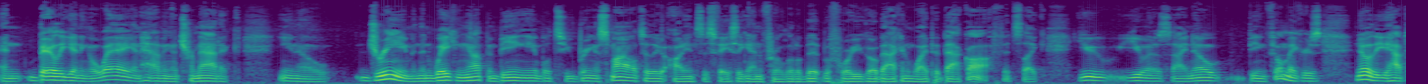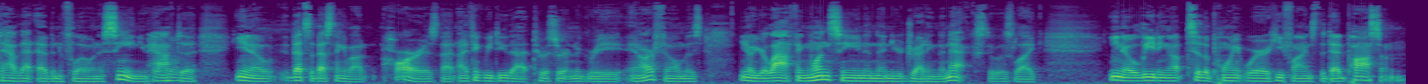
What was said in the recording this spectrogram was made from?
and barely getting away and having a traumatic, you know, dream and then waking up and being able to bring a smile to the audience's face again for a little bit before you go back and wipe it back off. It's like you you as I know being filmmakers know that you have to have that ebb and flow in a scene. You have mm-hmm. to, you know, that's the best thing about horror is that I think we do that to a certain degree in our film is, you know, you're laughing one scene and then you're dreading the next. It was like, you know, leading up to the point where he finds the dead possum.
